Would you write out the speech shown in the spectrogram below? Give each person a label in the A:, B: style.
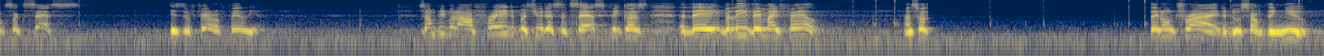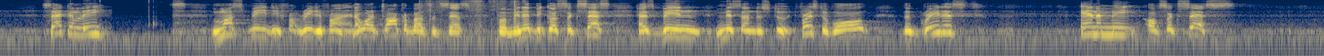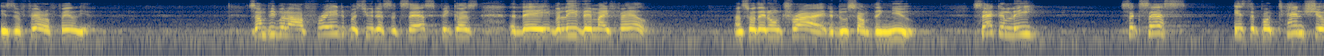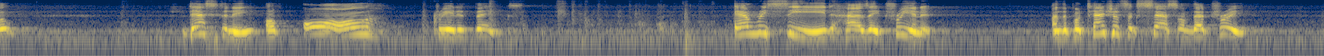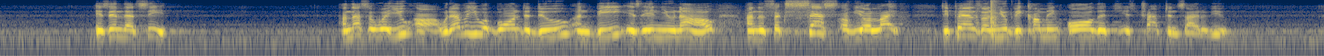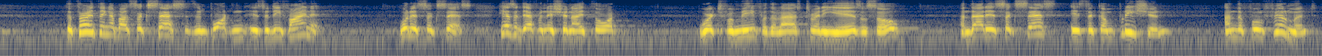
A: of success is the fear of failure. Some people are afraid to pursue their success because they believe they might fail. And so they don't try to do something new. Secondly, must be redefined. I want to talk about success for a minute because success has been misunderstood. First of all, the greatest enemy of success is the fear of failure. Some people are afraid to pursue their success because they believe they might fail. And so they don't try to do something new. Secondly, success is the potential destiny of all created things. Every seed has a tree in it. And the potential success of that tree is in that seed. And that's the way you are. Whatever you were born to do and be is in you now. And the success of your life depends on you becoming all that is trapped inside of you. The third thing about success that's important is to define it. What is success? Here's a definition I thought worked for me for the last 20 years or so, and that is success is the completion and the fulfillment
